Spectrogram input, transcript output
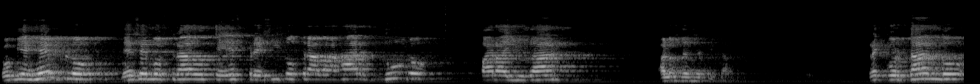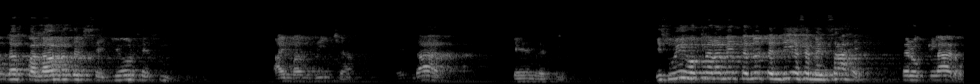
Con mi ejemplo les he mostrado que es preciso trabajar duro para ayudar a los necesitados recordando las palabras del Señor Jesús. Hay más dicha en dar que en recibir. Y su hijo claramente no entendía ese mensaje, pero claro,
